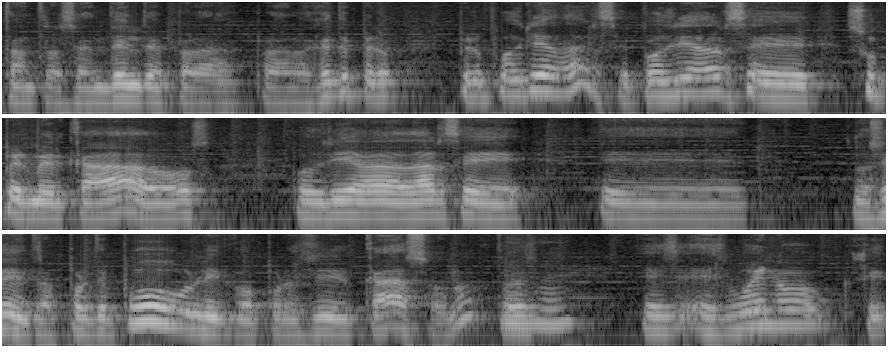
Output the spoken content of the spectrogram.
tan trascendentes para, la gente, pero, pero podría darse, podría darse supermercados, podría darse eh, no sé, en transporte público, por decir el caso, ¿no? Entonces, es, bueno que,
